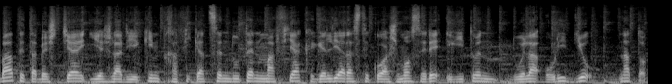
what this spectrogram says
bat eta bestia ieslariekin trafikatzen duten mafiak geldiarazteko asmoz ere egituen duela hori dio NATOk.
